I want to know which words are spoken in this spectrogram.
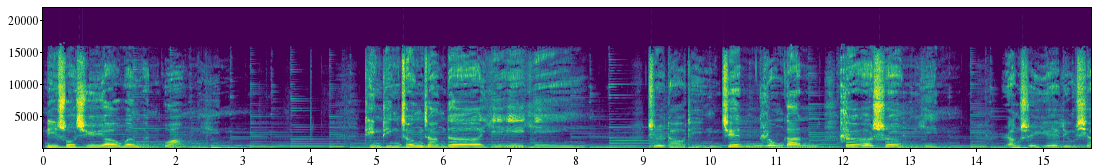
你说需要问问光阴，听听成长的意义，直到听见。勇敢的声音，让岁月留下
